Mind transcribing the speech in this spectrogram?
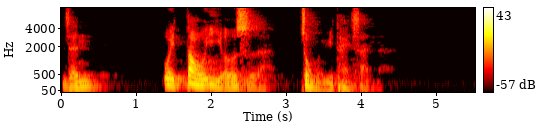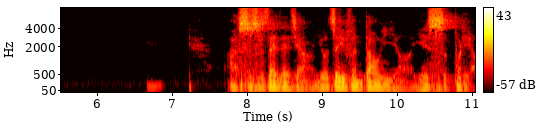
人为道义而死啊，重于泰山。啊，实实在在讲，有这一份道义啊，也死不了，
